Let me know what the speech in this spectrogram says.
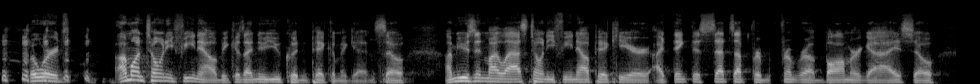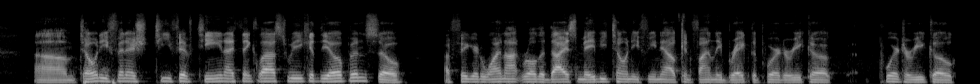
but words, I'm on Tony Finau because I knew you couldn't pick him again. So I'm using my last Tony Finau pick here. I think this sets up for for a bomber guy. So um, Tony finished T15, I think, last week at the Open. So I figured why not roll the dice? Maybe Tony Finau can finally break the Puerto Rico Puerto Rico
